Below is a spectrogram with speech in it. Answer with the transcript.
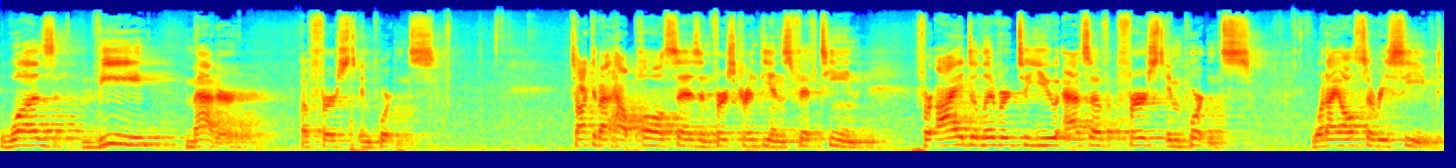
was the matter of first importance. Talked about how Paul says in 1 Corinthians 15, For I delivered to you as of first importance what I also received,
